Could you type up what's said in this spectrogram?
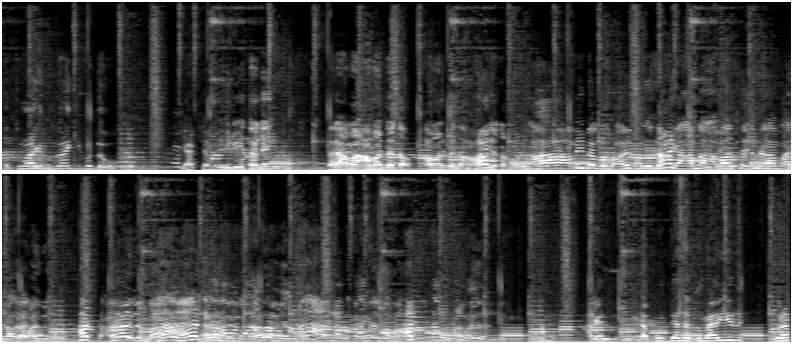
আর তোমরা কি দুজনে কি করে দেবো? একটা মেয়ে তাহলে তাহলে আমার আমার বেদাও আমার বেদাও আমি বিয়ে করব আমি আ- আমি ভালো থাকি আমার আমার সাথে আমার করব, আমি বিয়ে করব। হাট করব, হাট, আগে একটা বুদ্ধি আছে তোমরা কি তোমরা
